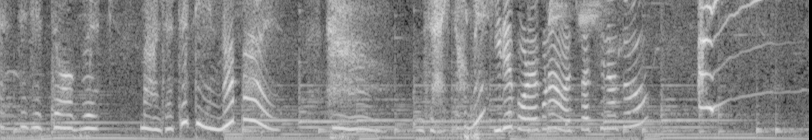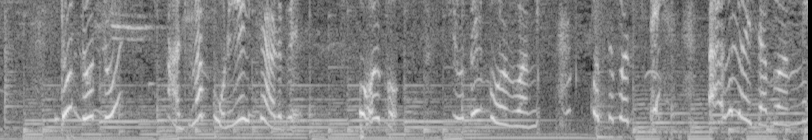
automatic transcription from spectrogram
আস্তে যেতে হবে। মা যাতে টের না পায়। হ্যাঁ, যাই তবে। কিরে পড়ার কোনো আওয়াজ পাচ্ছি না তো? দূর দূর দূর। আজ মা পড়েই ছাড়বে। পড়ব শুধুই পড়ব আমি। পড়তে পড়তে পাগল হয়ে যাব আমি।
